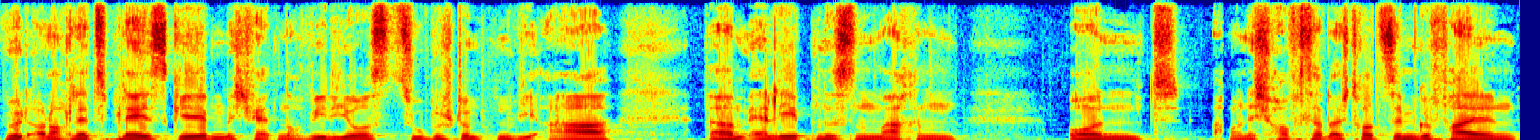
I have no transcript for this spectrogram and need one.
wird auch noch Let's Plays geben. Ich werde noch Videos zu bestimmten VR-Erlebnissen ähm, machen. Und, und ich hoffe, es hat euch trotzdem gefallen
